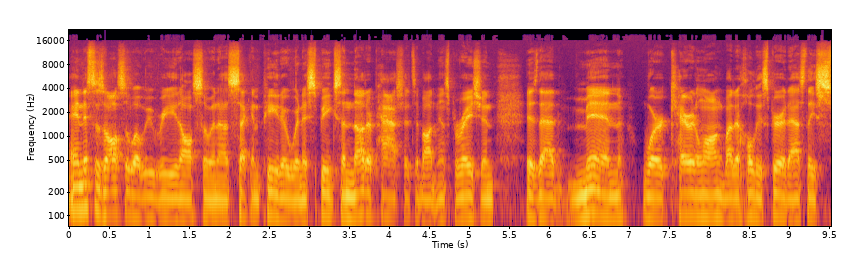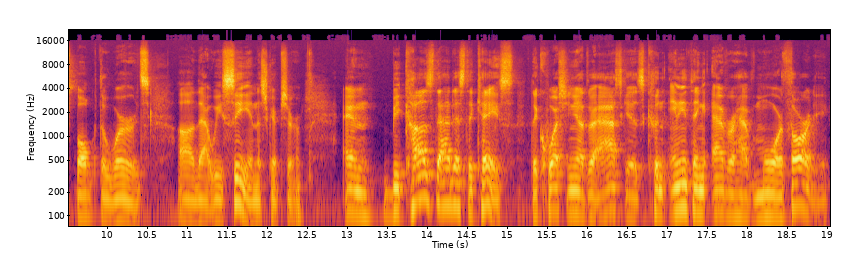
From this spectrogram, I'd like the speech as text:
And this is also what we read also in uh, Second Peter when it speaks another passage about inspiration is that men were carried along by the Holy Spirit as they spoke the words uh, that we see in the Scripture. And because that is the case, the question you have to ask is could anything ever have more authority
